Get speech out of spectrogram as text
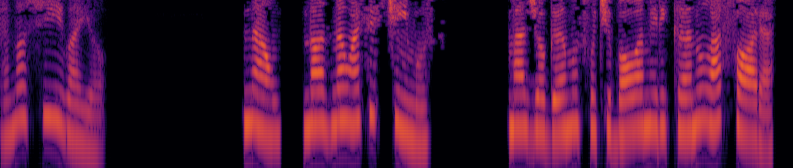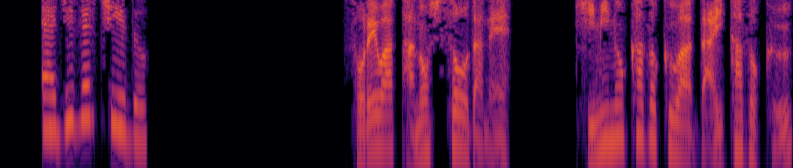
楽しいわよ。 Não, nós não assistimos. Mas jogamos futebol americano lá fora. É divertido. それは楽しそうだね。君の家族は大家族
